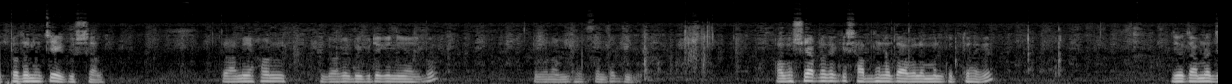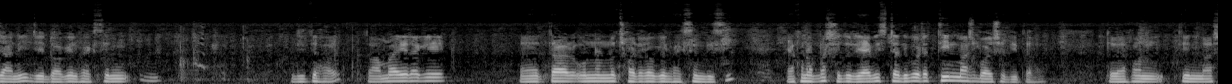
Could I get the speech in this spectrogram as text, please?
উৎপাদন হচ্ছে একুশ সাল। তো আমি এখন ডগের বেবিটাকে নিয়ে আসব এবং আমি ভ্যাকসিনটা দিব। অবশ্যই আপনাদেরকে সাবধানতা অবলম্বন করতে হবে। যেহেতু আমরা জানি যে ডগের ভ্যাকসিন দিতে হয়। তো আমরা এর আগে তার অন্যান্য ছয়টা রোগের ভ্যাকসিন দিছি। এখন আপনার শুধু র্যাবিসটা দিব, এটা তিন মাস বয়সে দিতে হয়। তো এখন তিন মাস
